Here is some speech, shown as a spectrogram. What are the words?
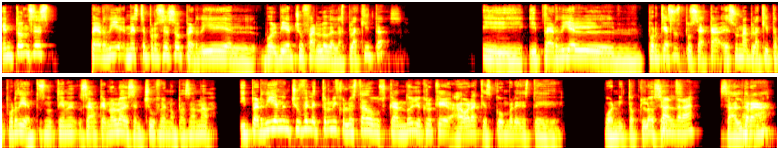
Entonces, perdí, en este proceso perdí el, volví a enchufarlo de las plaquitas. Y, y, perdí el. Porque eso pues, se es una plaquita por día. Entonces no tiene. O sea, aunque no lo desenchufe, no pasa nada. Y perdí el enchufe electrónico, lo he estado buscando. Yo creo que ahora que escombre este bonito closet. Saldrá. Saldrá.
